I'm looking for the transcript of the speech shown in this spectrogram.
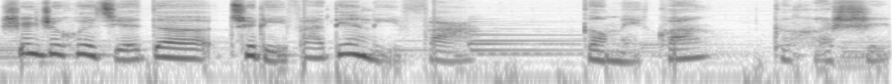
甚至会觉得去理发店理发更美观、更合适。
